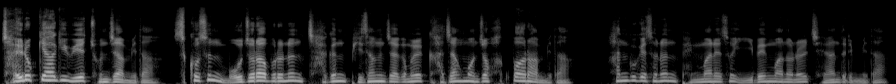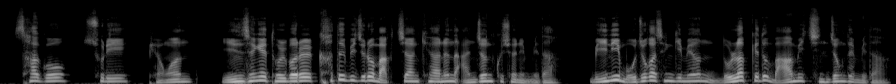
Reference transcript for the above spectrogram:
자유롭게 하기 위해 존재합니다. 스콧은 모조라 부르는 작은 비상자금을 가장 먼저 확보하라 합니다. 한국에서는 100만에서 200만 원을 제한드립니다. 사고, 수리, 병원, 인생의 돌발을 카드 빚으로 막지 않게 하는 안전 쿠션입니다. 미니 모조가 생기면 놀랍게도 마음이 진정됩니다.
